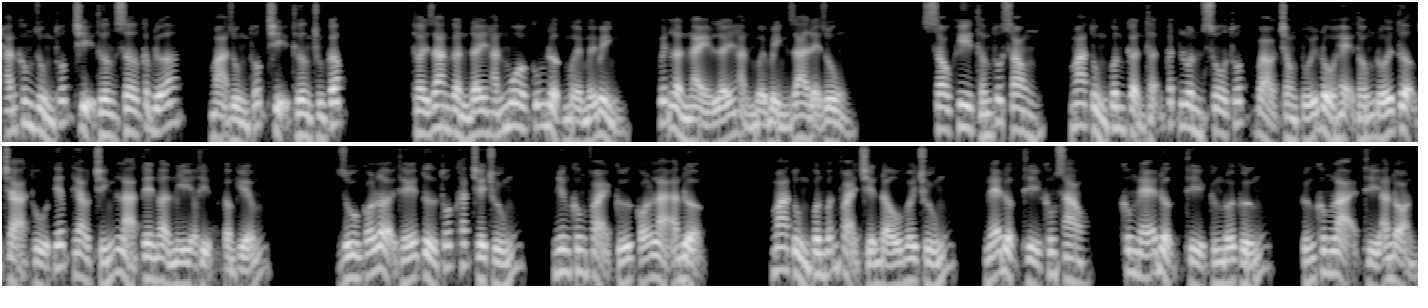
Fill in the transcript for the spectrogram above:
hắn không dùng thuốc trị thương sơ cấp nữa, mà dùng thuốc trị thương trung cấp. Thời gian gần đây hắn mua cũng được mười mấy bình, quyết lần này lấy hẳn mười bình ra để dùng. Sau khi thấm thuốc xong, ma tùng quân cẩn thận cất luôn xô thuốc vào trong túi đồ hệ thống đối tượng trả thù tiếp theo chính là tên ẩn y thịt cầm kiếm. Dù có lợi thế từ thuốc khắc chế chúng, nhưng không phải cứ có là ăn được. Ma tùng quân vẫn phải chiến đấu với chúng, né được thì không sao, không né được thì cứng đối cứng cứng không lại thì ăn đòn.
